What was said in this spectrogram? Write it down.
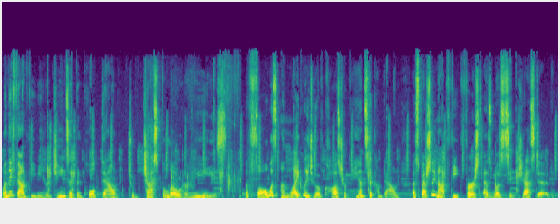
When they found Phoebe, her jeans had been pulled down to just below her knees. The fall was unlikely to have caused her pants to come down, especially not feet first as was suggested.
